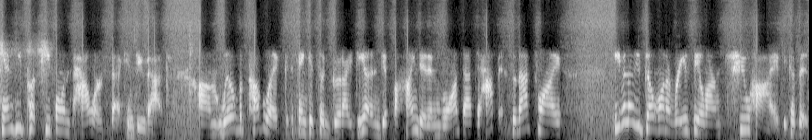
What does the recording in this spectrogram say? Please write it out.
can he put people in power that can do that? Um, will the public think it's a good idea and get behind it and want that to happen? So that's why, even though you don't want to raise the alarm too high because it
